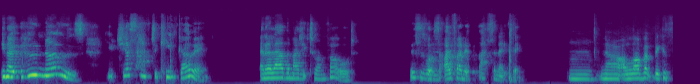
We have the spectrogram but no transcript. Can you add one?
You know, who knows? You just have to keep going and allow the magic to unfold. This is what I find it fascinating. Mm, no, I love it because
